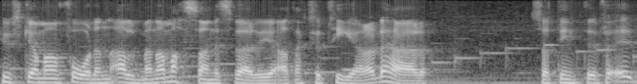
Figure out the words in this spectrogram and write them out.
Hur ska man få den allmänna massan i Sverige att acceptera det här? Så att det inte... Eh,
